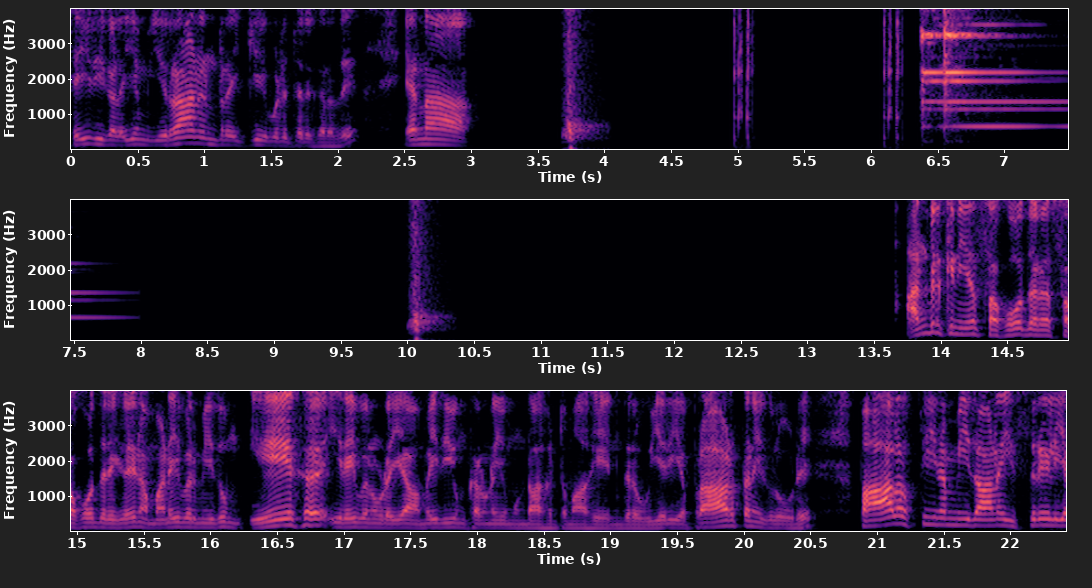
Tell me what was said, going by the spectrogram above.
செய்திகளையும் ஈரான் இன்றைக்கு விடுத்திருக்கிறது. ஏன்னா அன்பிற்கினிய சகோதர சகோதரிகளை நம் அனைவர் மீதும் ஏக இறைவனுடைய அமைதியும் கருணையும் உண்டாகட்டுமாக என்கிற உயரிய பிரார்த்தனைகளோடு பாலஸ்தீனம் மீதான இஸ்ரேலிய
